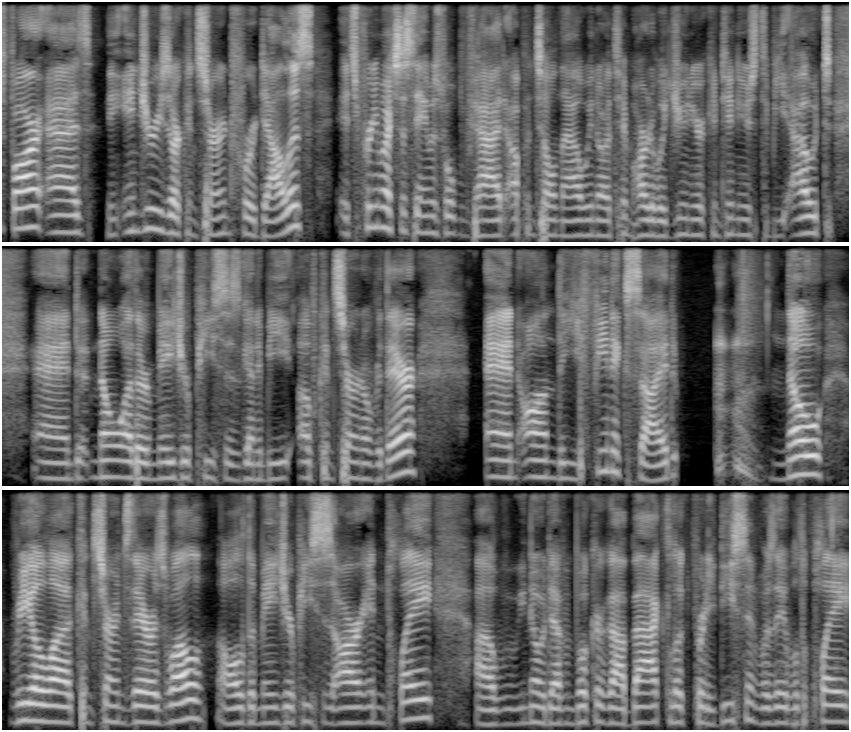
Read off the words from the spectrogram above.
far as the injuries are concerned for Dallas, it's pretty much the same as what we've had up until now. We know Tim Hardaway Jr. continues to be out, and no other major piece is going to be of concern over there. And on the Phoenix side, no real uh, concerns there as well. All the major pieces are in play. Uh, we know Devin Booker got back, looked pretty decent, was able to play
